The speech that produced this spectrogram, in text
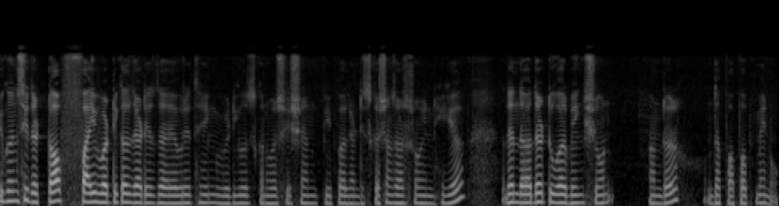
you can see the top five verticals that is the everything videos conversation people and discussions are shown here. Then the other two are being shown under the pop-up menu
